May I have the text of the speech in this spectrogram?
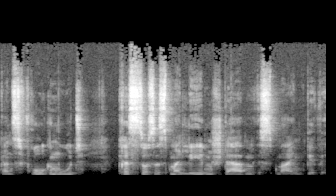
ganz frohgemut, Christus ist mein Leben, Sterben ist mein Gewinn.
